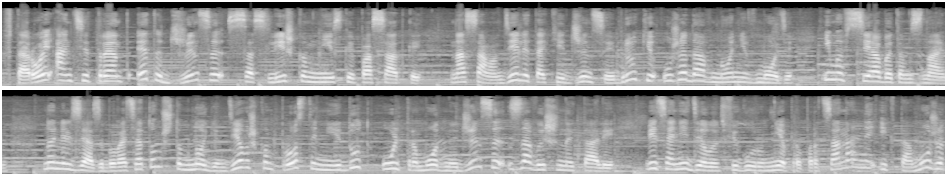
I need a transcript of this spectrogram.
Второй антитренд – это джинсы со слишком низкой посадкой. На самом деле такие джинсы и брюки уже давно не в моде, и мы все об этом знаем. Но нельзя забывать о том, что многим девушкам просто не идут ультрамодные джинсы с завышенной талией, ведь они делают фигуру непропорциональной и к тому же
